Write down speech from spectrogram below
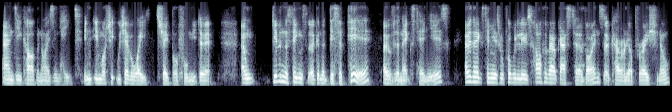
and decarbonizing heat in, in whichever way, shape, or form you do it. And given the things that are going to disappear over the next 10 years, over the next 10 years, we'll probably lose half of our gas turbines that are currently operational.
